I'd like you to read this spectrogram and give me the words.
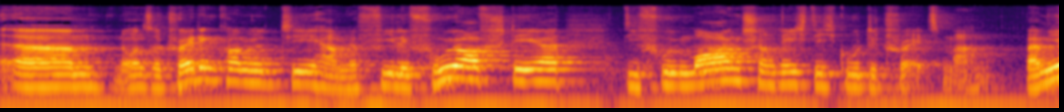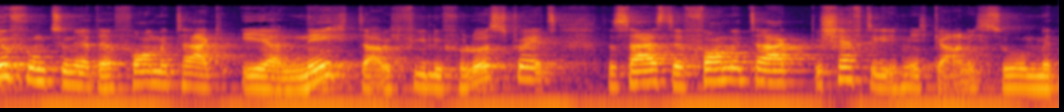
in unserer Trading-Community haben wir viele Frühaufsteher, die früh morgens schon richtig gute Trades machen. Bei mir funktioniert der Vormittag eher nicht, da habe ich viele Verlusttrades. Das heißt, der Vormittag beschäftige ich mich gar nicht so mit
